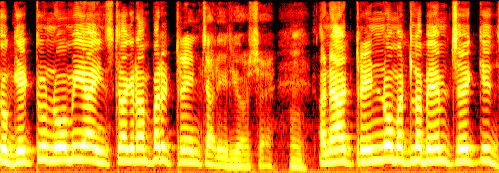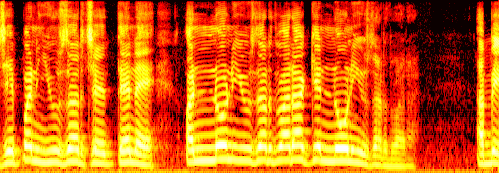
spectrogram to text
તો ગેટ ટુ નો મી આ ઇન્સ્ટાગ્રામ પર ટ્રેન્ડ ચાલી રહ્યો છે. અને આ ટ્રેન્ડનો મતલબ એમ છે કે જે પણ યુઝર છે તેને અનનોન યુઝર દ્વારા કે નોન યુઝર દ્વારા? આ બે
